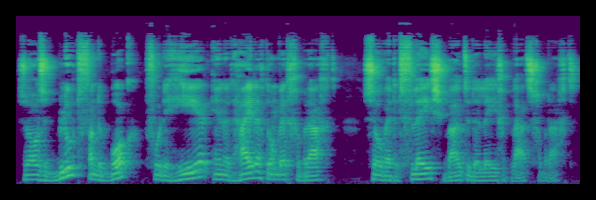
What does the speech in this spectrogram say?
Zoals het bloed van de bok voor de Heer in het heiligdom werd gebracht, zo werd het vlees buiten de lege plaats gebracht.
